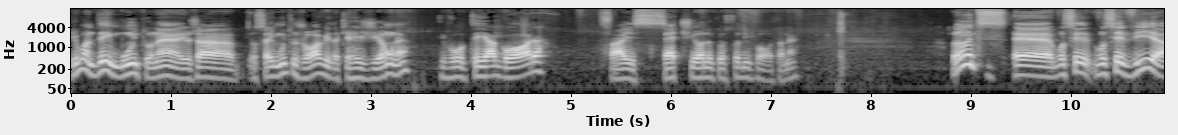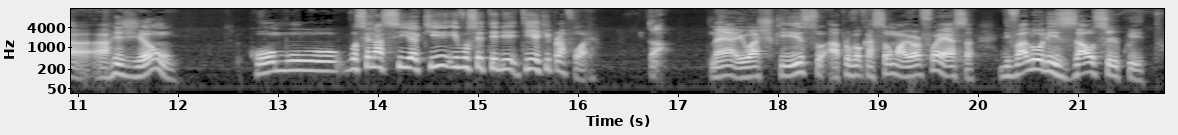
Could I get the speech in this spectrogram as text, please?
Eu andei muito, né? Eu já eu saí muito jovem daqui a região, né? E voltei agora. Faz sete anos que eu estou de volta, né? Antes, é, você, você via a região como você nascia aqui e você teria, tinha que ir para fora. Né? Eu acho que isso, a provocação maior foi essa, de valorizar o circuito.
